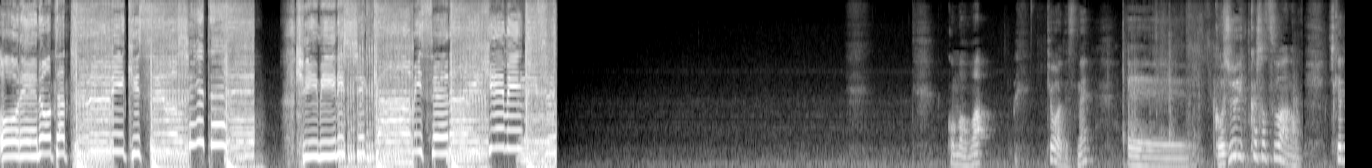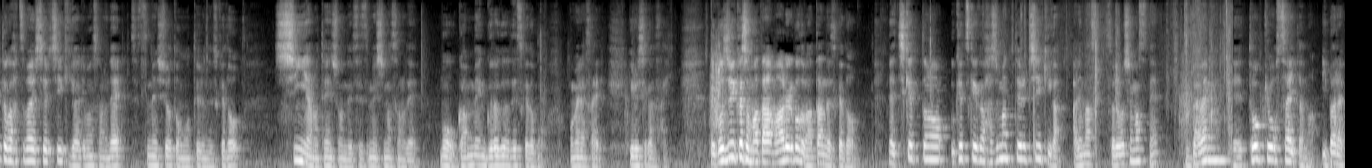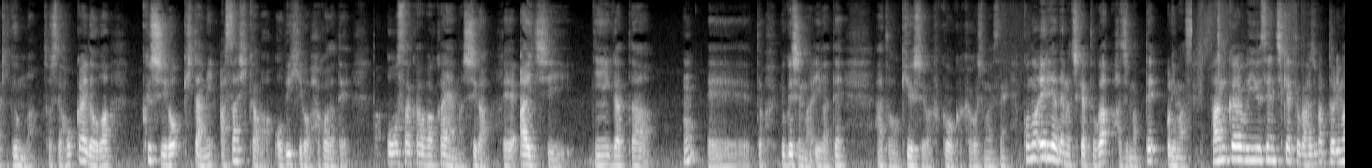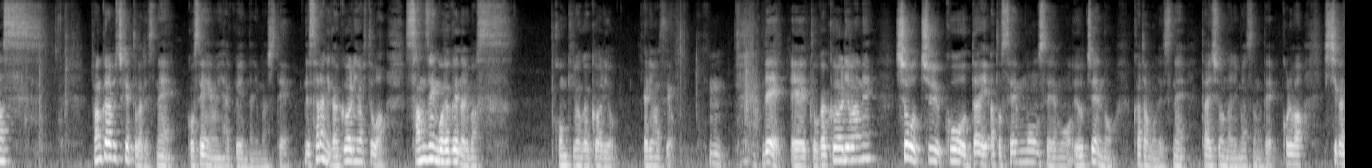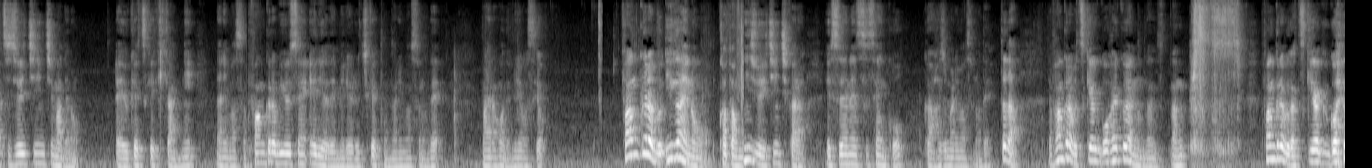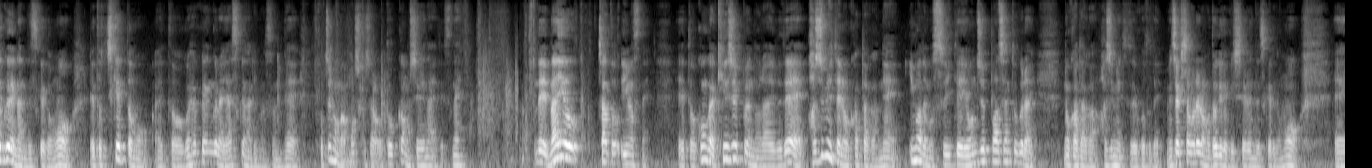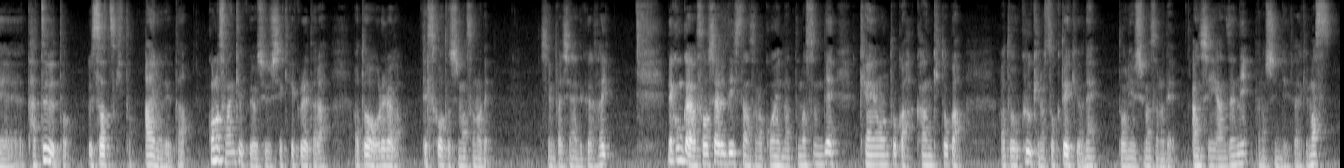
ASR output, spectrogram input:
俺のタトゥーにキスをして君にしか見せない秘密こんばんは。今日はですね、えー、51カ所ツアーのチケットが発売している地域がありますので説明しようと思ってるんですけど、深夜のテンションで説明しますので、もう顔面グダグダですけども、ごめんなさい。許してください。で51カ所また回れることになったんですけど、でチケットの受付が始まっている地域があります。それをしますね。バレン、えー東京、埼玉、茨城、群馬、そして北海道は釧路、北見、旭川、帯広、函館、大阪、和歌山、滋賀、えー愛知、新潟、ん？えー、っと福島岩手。あと九州は福岡鹿児島ですね。このエリアでのチケットが始まっております。ファンクラブ優先チケットが始まっております。ファンクラブチケットがですね5400円になりまして。でさらに学割の人は3500円になります。本気の学割をやりますよ。うん。で、えー、と学割はね小中高大あと専門生も幼稚園の方もですね対象になりますのでこれは7月11日までのえー受付期間になりますファンクラブ優先エリアで見れるチケットになりますので前の方で見れますよ。ファンクラブ以外の方も21日から SNS 選考が始まりますのでただファンクラブ月額500円なんですファンクラブが月額500円なんですけども、えっと、チケットも、えっと、500円ぐらい安くなりますんでこっちの方がもしかしたらお得かもしれないですね。で内容ちゃんと言いますね。えっと、今回90分のライブで初めての方がね今でも推定40%ぐらいの方が初めてということでめちゃくちゃ俺らもドキドキしてるんですけれども、えータトゥーと嘘つきと愛のデータこの3曲予習してきてくれたらあとは俺らがエスコートしますので心配しないでください。で今回はソーシャルディスタンスの公演になってますんで検温とか換気とかあと空気の測定器をね導入しますので安心安全に楽しんでいただけます。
